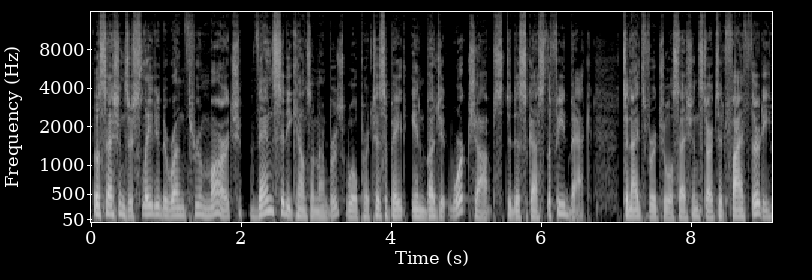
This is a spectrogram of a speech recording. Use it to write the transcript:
Those sessions are slated to run through March. Then, City Council members will participate in budget workshops to discuss the feedback. Tonight's virtual session starts at 5:30.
